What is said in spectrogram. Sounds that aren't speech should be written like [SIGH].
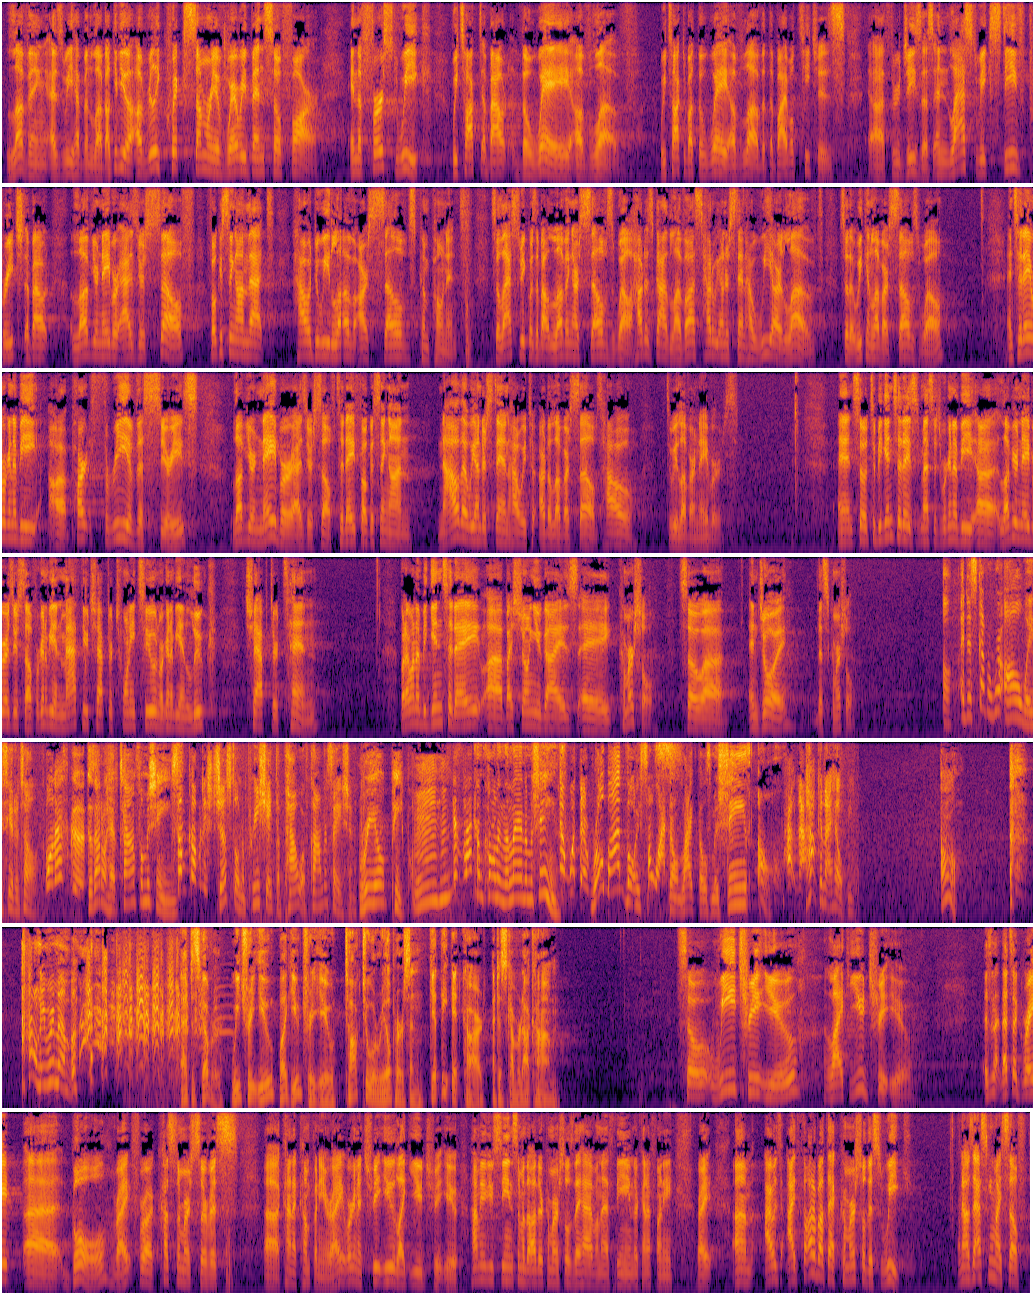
loving as we have been loved. I'll give you a, a, really quick summary of where we've been so far. In the first week, we talked about the way of love. We talked about the way of love that the Bible teaches uh, through Jesus. And last week, Steve preached about love your neighbor as yourself, focusing on that how do we love ourselves component. So last week was about loving ourselves well. How does God love us? How do we understand how we are loved so that we can love ourselves well? And today we're going to be uh, part three of this series, Love Your Neighbor as Yourself. Today, focusing on now that we understand how we t- are to love ourselves, how do we love our neighbors? And so, to begin today's message, we're going to be uh, Love Your Neighbor as Yourself. We're going to be in Matthew chapter 22, and we're going to be in Luke chapter 10. But I want to begin today uh, by showing you guys a commercial. So, uh, enjoy this commercial. Oh, at Discover, we're always here to talk. Well, that's good. Because I don't have time for machines. Some companies just don't appreciate the power of conversation. Real people. Mm-hmm. It's like I'm calling the land of machines. And with their robot voices. Oh, I don't like those machines. Oh. How, now, how can I help you? Oh. [LAUGHS] I don't even remember. [LAUGHS] at Discover, we treat you like you'd treat you. Talk to a real person. Get the IT card at discover.com. So we treat you like you'd treat you. Isn't that, that's a great uh, goal, right, for a customer service uh, kind of company, right? We're going to treat you like you'd treat you. How many of you seen some of the other commercials they have on that theme? They're kind of funny, right? Um, I, was, I thought about that commercial this week, and I was asking myself,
